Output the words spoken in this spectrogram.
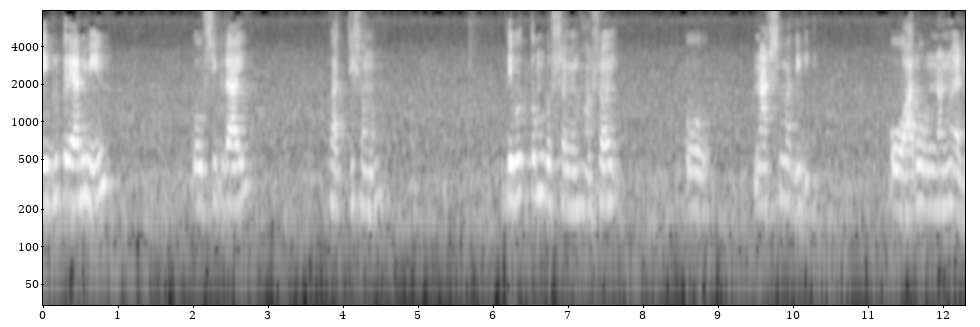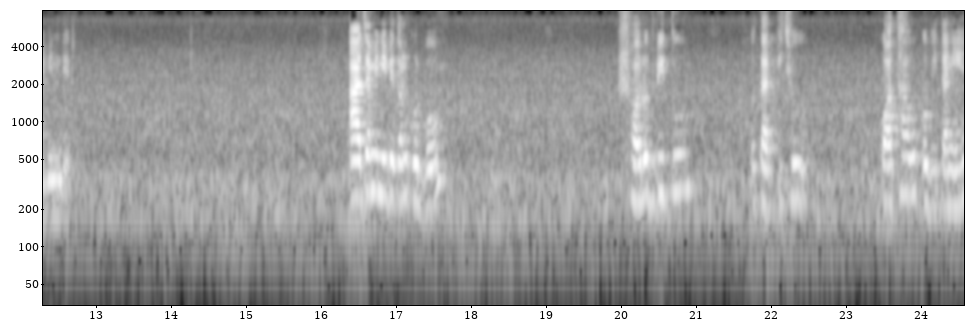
এই গ্রুপের অ্যাডমিন কৌশিক রায়, ভাতৃসম দেবোত্তম গোস্বামী মহাশয় ও নাসিমা দিদি ও আরও অন্যান্য অ্যাডমিনদের। আজ আমি নিবেদন করব, শরৎ ঋতু ও তার কিছু কথা ও কবিতা নিয়ে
